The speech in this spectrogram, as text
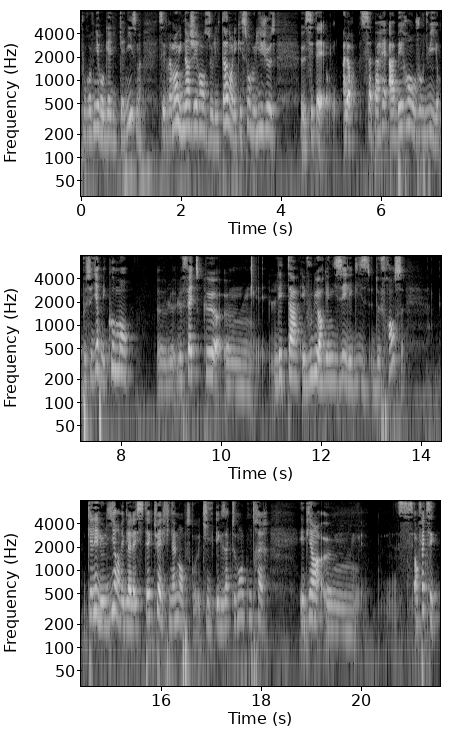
pour revenir au gallicanisme, c'est vraiment une ingérence de l'État dans les questions religieuses. Euh, c'était, alors, ça paraît aberrant aujourd'hui. On peut se dire, mais comment euh, le, fait que euh, l'État ait voulu organiser l'Église de France, quel est le lien avec la laïcité actuelle finalement? Parce que, qui est exactement le contraire. Eh bien, en fait,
